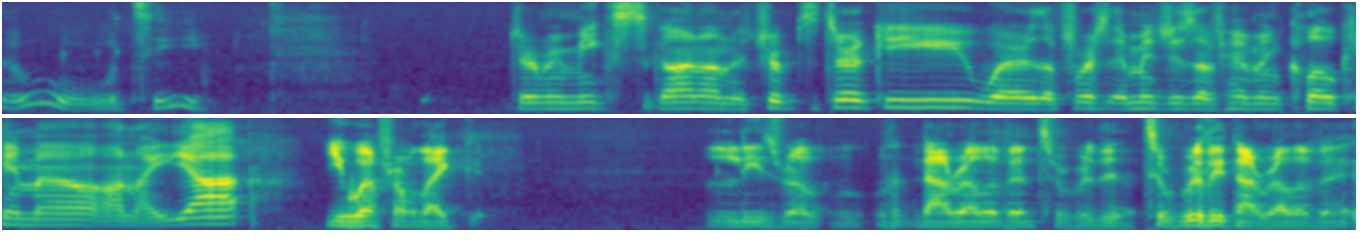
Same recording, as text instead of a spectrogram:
Ooh, tea. Jeremy Meeks gone on a trip to Turkey, where the first images of him and Chloe came out on a yacht. You went from like least rel- not relevant to really to really not relevant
